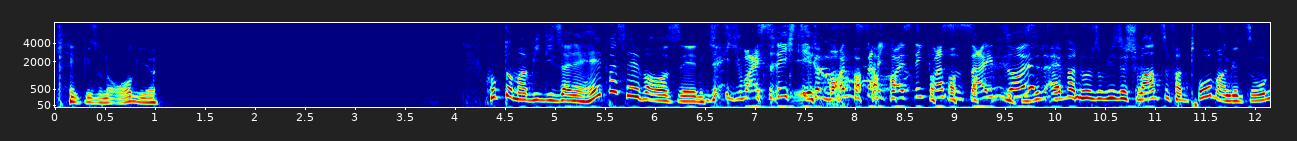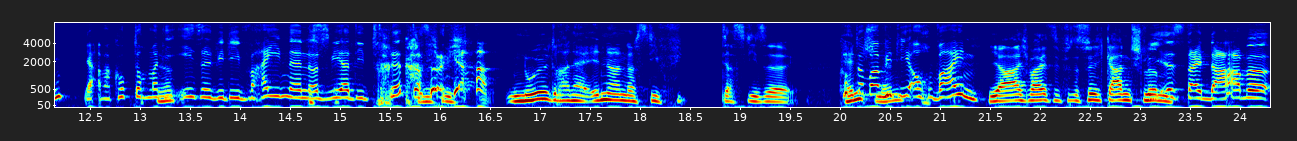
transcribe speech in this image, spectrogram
Klingt wie so eine Orgie. Guck doch mal, wie die seine Helfershelfer aussehen. Ja, ich weiß richtige Monster, ich weiß nicht, was es sein Die soll. sind einfach nur so wie diese schwarze Phantom angezogen. Ja, aber guck doch mal die Esel, wie die weinen und wie er die tritt. Kann Das, ich mich ja, null dran erinnern, dass die, dass diese guck doch mal, wie Henchmen- die auch weinen. Ja, ich weiß, das finde ich ganz Wie schlimm. ist dein Name?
